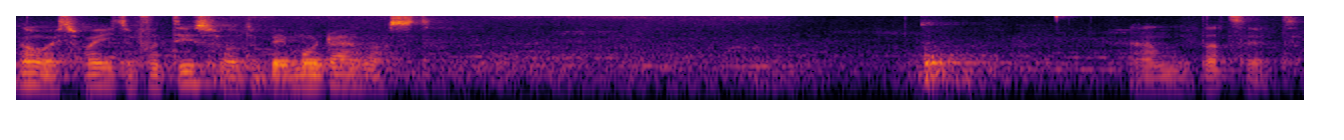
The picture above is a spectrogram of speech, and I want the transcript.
Now it's waiting for this one to be more modernast. And that's it.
